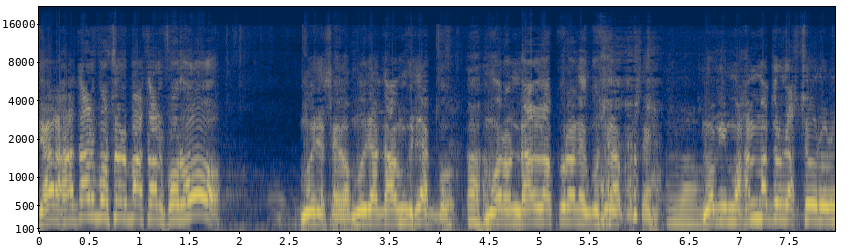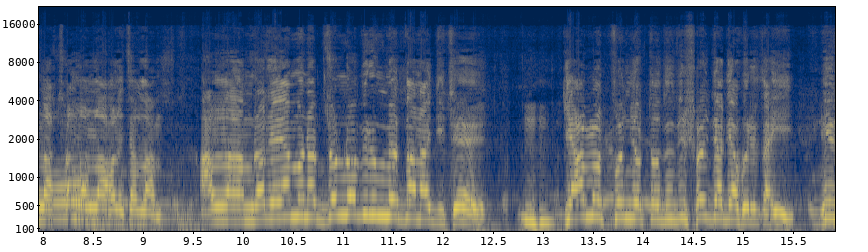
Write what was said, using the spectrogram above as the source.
দেড় হাজার বছর বাঁচার পরও মরেছে মরে দাম রাখব মরণ আল্লাহ কোরআনে ঘোষণা করছেন। নবী আলাইহি সাল্লাম, আল্লাহ আমরা এমন একজন নবীর উম্মত বানাই দিছে কিয়ামত পর্যন্ত যদি সজদা দেওয়া করে তাই এই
